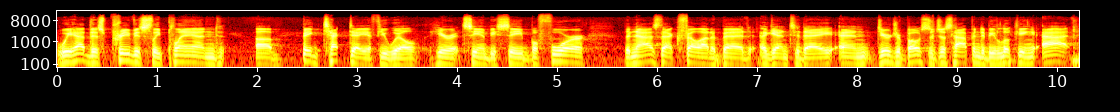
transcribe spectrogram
We had this previously planned uh, big tech day, if you will, here at CNBC before the NASDAQ fell out of bed again today. And Deirdre Bosa just happened to be looking at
